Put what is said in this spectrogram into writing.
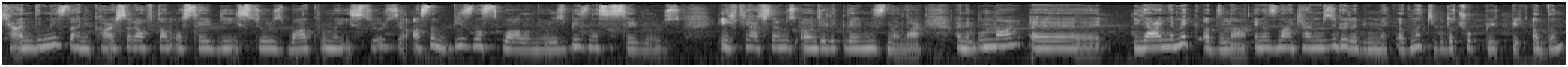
kendimiz de hani karşı taraftan o sevgiyi istiyoruz, bağ kurmayı istiyoruz ya. Aslında biz nasıl bağlanıyoruz, biz nasıl seviyoruz, ihtiyaçlarımız, önceliklerimiz neler? Hani bunlar e, ilerlemek adına, en azından kendimizi görebilmek adına ki bu da çok büyük bir adım,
